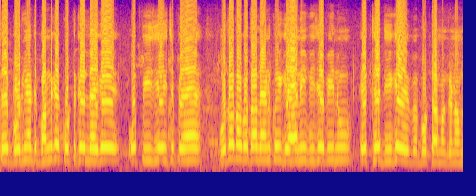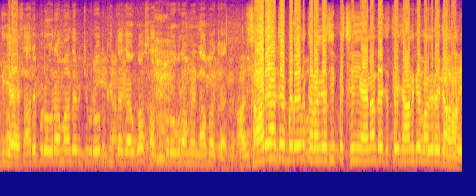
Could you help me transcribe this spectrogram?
ਤੇ ਬੋਰੀਆਂ 'ਚ ਬੰਨ ਕੇ ਕੁੱਟ ਕੇ ਲੈ ਗਏ। ਉਹ ਪੀਜੀਆਈ 'ਚ ਪਿਆ ਹੈ। ਉਹਦਾ ਤਾਂ ਪਤਾ ਲੈਣ ਕੋਈ ਗਿਆ ਨਹੀਂ ਬੀਜੇਪੀ ਨੂੰ। ਇੱਥੇ ਦੀ ਕੇ ਵੋਟਾਂ ਮੰਗਣ ਆਉਂਦੀ ਹੈ। ਸਾਰੇ ਪ੍ਰੋਗਰਾਮਾਂ ਦੇ ਵਿੱਚ ਵਿਰੋਧ ਕੀਤਾ ਜਾਊਗਾ। ਸੱਤ ਪ੍ਰੋਗਰਾਮ ਨੇ ਨਾਭਾ ਚ ਅੱਜ ਸਾਰਿਆਂ 'ਚ ਵਿਰੋਧ ਕਰਾਂਗੇ ਅਸੀਂ ਪਿੱਛੇ ਹੀ ਆ ਇਹਨਾਂ ਦੇ ਜਿੱਥੇ ਜਾਣਗੇ ਮਗਰੇ ਜਾਵਾਂਗੇ।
